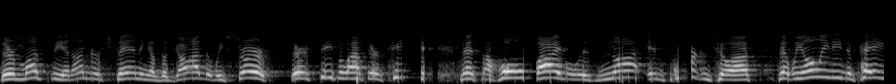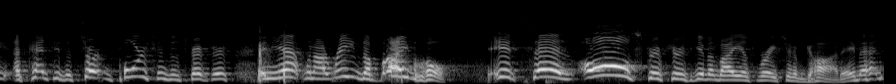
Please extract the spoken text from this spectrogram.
There must be an understanding of the God that we serve. There's people out there teaching that the whole Bible is not important to us, that we only need to pay attention to certain portions of scriptures. And yet, when I read the Bible, it says all scripture is given by inspiration of God. Amen?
